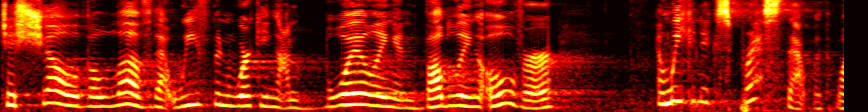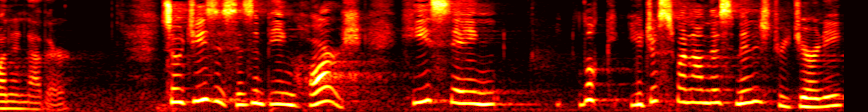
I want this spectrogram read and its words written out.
to show the love that we've been working on boiling and bubbling over, and we can express that with one another. So Jesus isn't being harsh. He's saying, Look, you just went on this ministry journey.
